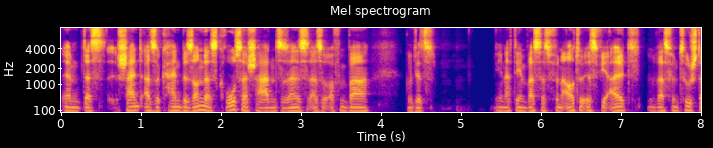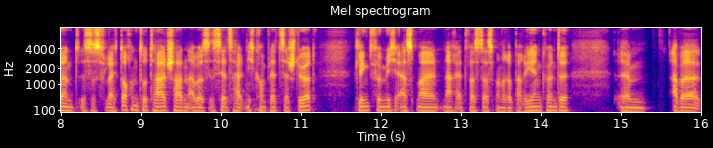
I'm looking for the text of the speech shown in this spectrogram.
Ähm, das scheint also kein besonders großer Schaden zu sein. Es ist also offenbar, gut, jetzt je nachdem, was das für ein Auto ist, wie alt, was für ein Zustand, ist es vielleicht doch ein Totalschaden, aber es ist jetzt halt nicht komplett zerstört. Klingt für mich erstmal nach etwas, das man reparieren könnte. Ähm, aber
